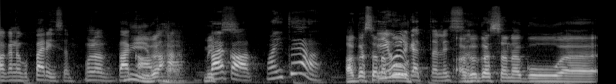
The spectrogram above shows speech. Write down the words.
aga nagu päriselt, mul on väga Nii vähe, vähe., väga, ma ei tea. ei nagu, julgeta lihtsalt. aga kas sa nagu äh,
